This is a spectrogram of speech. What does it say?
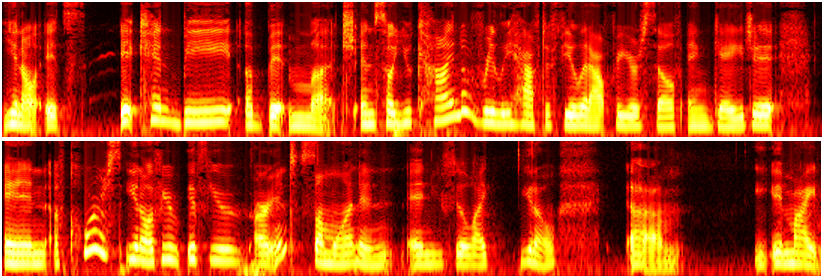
you know, it's it can be a bit much. And so you kind of really have to feel it out for yourself and gauge it. And of course, you know, if you if you are into someone and and you feel like, you know, um, it might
